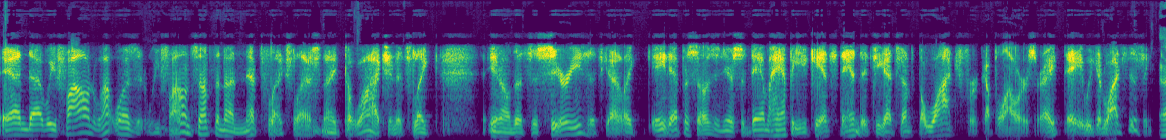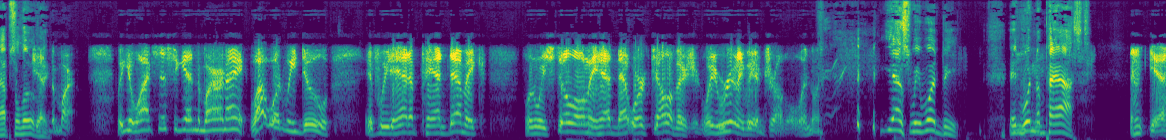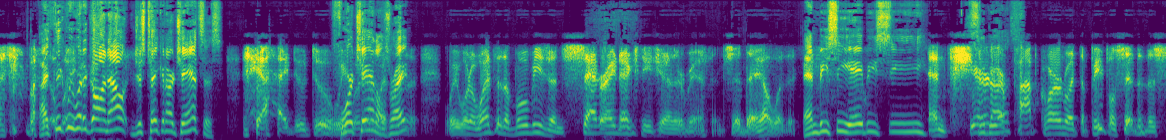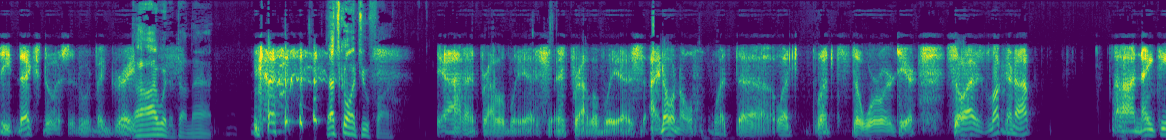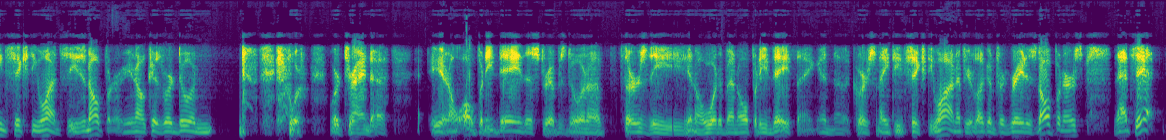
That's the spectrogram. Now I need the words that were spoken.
And uh, we found what was it? We found something on Netflix last night to watch, and it's like you know, that's a series. It's got like eight episodes, and you're so damn happy you can't stand it. You got something to watch for a couple hours, right? Hey, we can watch this again absolutely tomorrow. We can watch this again tomorrow night. What would we do if we'd had a pandemic when we still only had network television? We'd really be in trouble, wouldn't we? yes, we would be. It mm-hmm. wouldn't have passed. yes. I think way. we would have gone out and just taken our chances. Yeah, I do too. Four channels, right? The, we would have went to the movies and sat right next to each other, man, and said the hell with it. NBC, ABC, and shared CBS? our popcorn with the people sitting in the seat next to us. It would have been great. Uh, I would have done that. That's going too far. Yeah, that probably is. It probably is. I don't know what uh, what what's the word here. So I was looking up uh, 1961 season opener. You know, because we're doing we're we're trying to you know opening day. The Strip's doing a Thursday. You know, would have been opening day thing, and uh, of course 1961. If you're looking for greatest openers, that's it.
